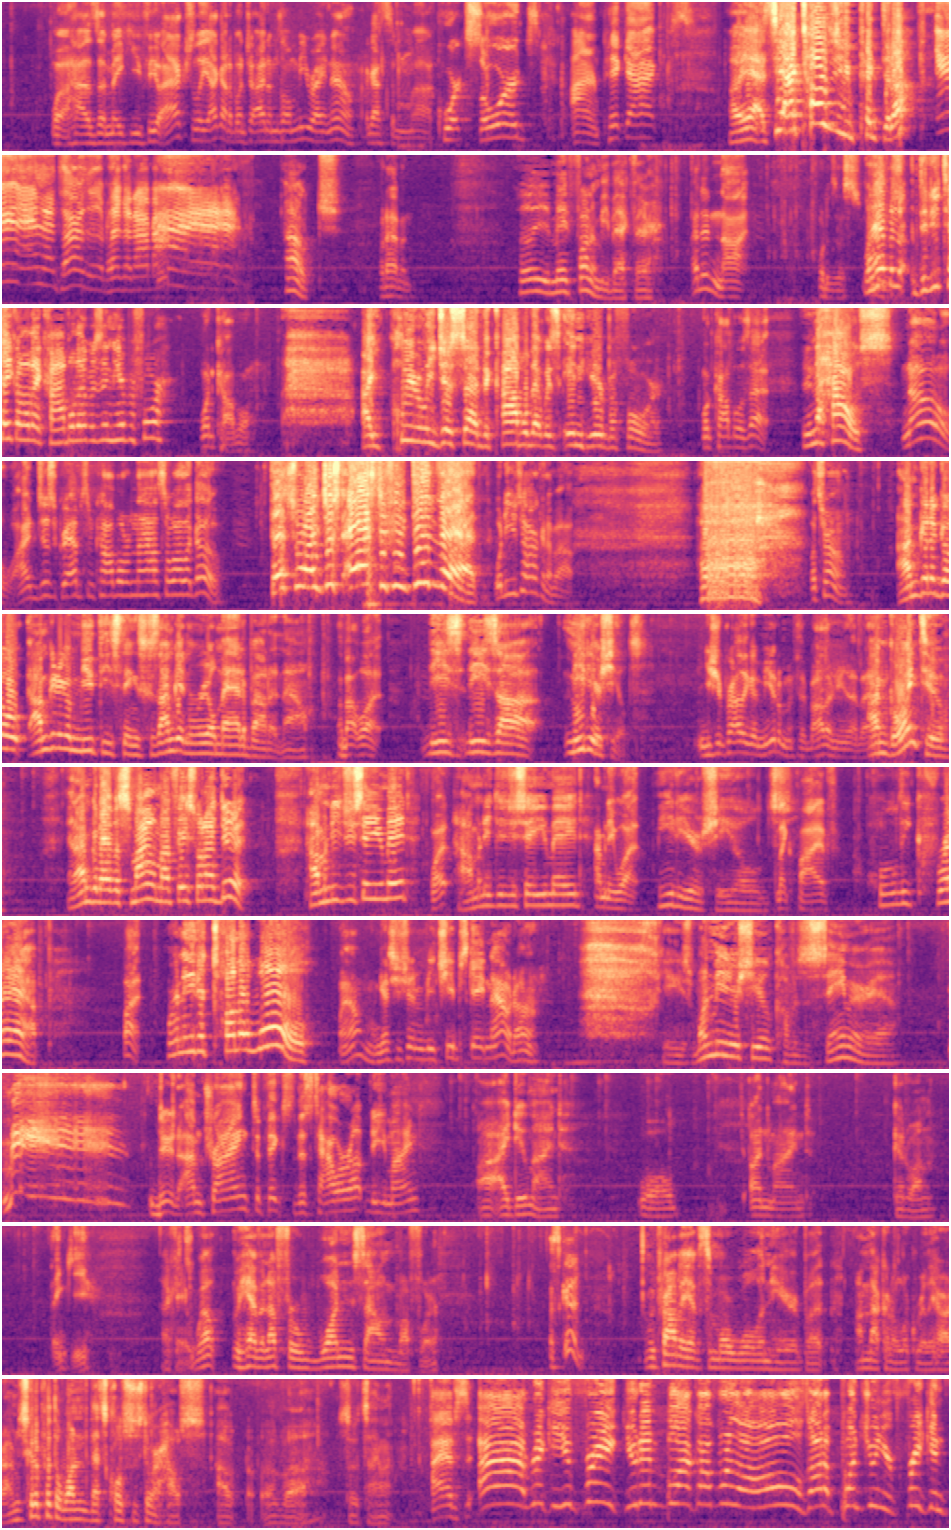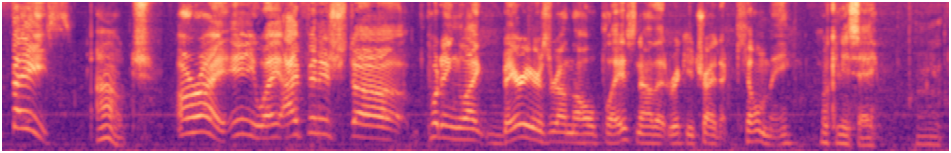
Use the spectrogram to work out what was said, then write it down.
Well, how does that make you feel? Actually, I got a bunch of items on me right now. I got some uh, quartz swords, iron pickaxe. Oh yeah. See, I told you you picked it up. Ouch. What happened? Well, you made fun of me back there. I did not. What is this? What happened? Did you take all that cobble that was in here before? What cobble? I clearly just said the cobble that was in here before. What cobble is that? In the house. No, I just grabbed some cobble from the house a while ago. That's what I just asked if you did that. What are you talking about? What's wrong? I'm gonna go. I'm gonna go mute these things because I'm getting real mad about it now. About what? These these uh meteor shields. You should probably go mute them if they're bothering you that bad. I'm going to, and I'm gonna have a smile on my face when I do it. How many did you say you made? what? How many did you say you made? How many what? Meteor shields. Like five. Holy crap! What? We're gonna need a ton of wool. Well, I guess you shouldn't be cheap skating out, huh? Jeez, one meteor shield covers the same area. Man! Dude, I'm trying to fix this tower up. Do you mind? Uh, I do mind. Well, unmind. Good one. Thank you. Okay, well, we have enough for one sound muffler. That's good. We probably have some more wool in here, but I'm not gonna look really hard. I'm just gonna put the one that's closest to our house out of uh so it's silent. I have. S- ah, Ricky, you freak! You didn't block off one of the holes. I ought to punch you in your freaking face. Ouch. All right. Anyway, I finished uh, putting like barriers around the whole place. Now that Ricky tried to kill me, What can you say?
